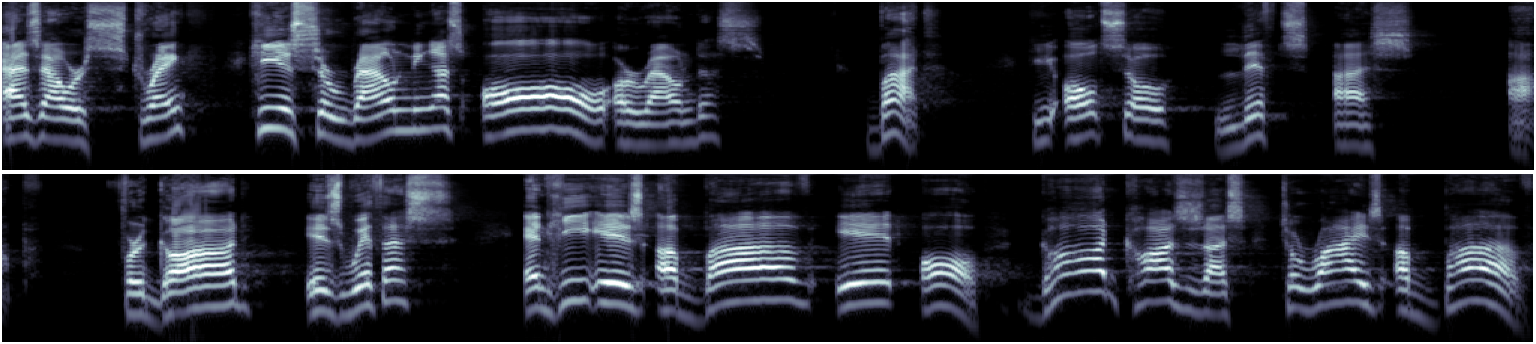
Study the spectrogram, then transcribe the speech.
as our strength. He is surrounding us all around us. But He also lifts us up. For God is with us and He is above it all. God causes us to rise above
